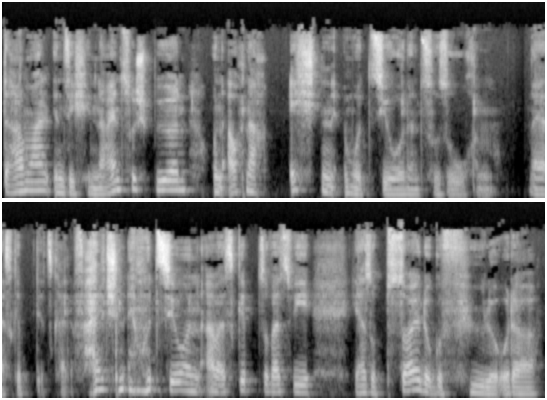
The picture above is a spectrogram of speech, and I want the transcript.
da mal in sich hineinzuspüren und auch nach echten Emotionen zu suchen. Naja, es gibt jetzt keine falschen Emotionen, aber es gibt sowas wie, ja, so Pseudogefühle oder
